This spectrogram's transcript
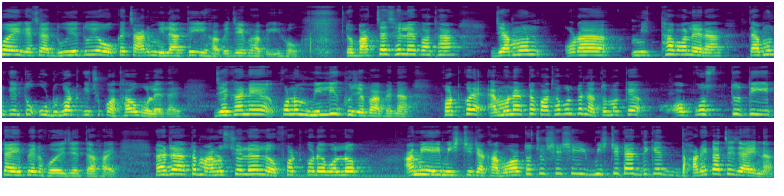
হয়ে গেছে, আর দুয়ে দুয়ে ওকে চার মিলাতেই হবে, যেভাবেই হোক। তো বাচ্চা ছেলের কথা, যেমন ওরা মিথ্যা বলে না তেমন কিন্তু উদ্ভট কিছু কথাও বলে দেয়। যেখানে কোনো মিলই খুঁজে পাবে না। ফট করে এমন একটা কথা বলবে না, তোমাকে অপ্রস্তুতি টাইপের হয়ে যেতে হয়। একটা একটা মানুষ চলে এলো, ফট করে বলল, আমি এই মিষ্টিটা খাব। অথচ সে সেই মিষ্টিটার দিকে ধারে কাছে যায় না।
